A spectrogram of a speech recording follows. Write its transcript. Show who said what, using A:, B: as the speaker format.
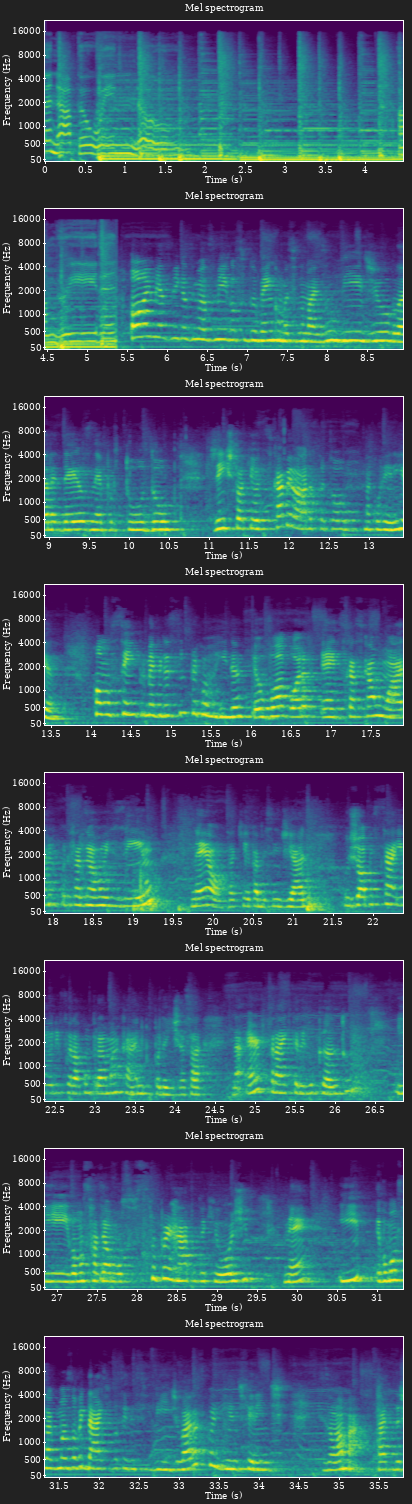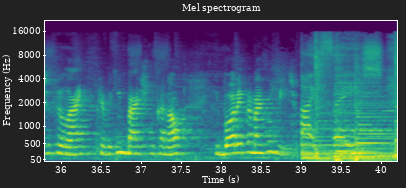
A: Open the window. I'm breathing.
B: Oi, minhas amigas e meus amigos, tudo bem? Começando mais um vídeo, glória a Deus, né, por tudo. Gente, tô aqui descabelada porque eu tô na correria. Como sempre, minha vida é sempre corrida. Eu vou agora é, descascar um alho pra fazer um arrozinho, né, ó, tá aqui a cabecinha de alho. O Job saiu, ele foi lá comprar uma carne pra poder a gente assar na air fry que tá ali no canto. E vamos fazer almoço super rápido aqui hoje, né? E eu vou mostrar algumas novidades pra vocês nesse vídeo, várias coisinhas diferentes. Vocês vão amar, tá? Então deixa seu like, se inscreve aqui embaixo no canal e bora aí pra mais um vídeo.
A: my face.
